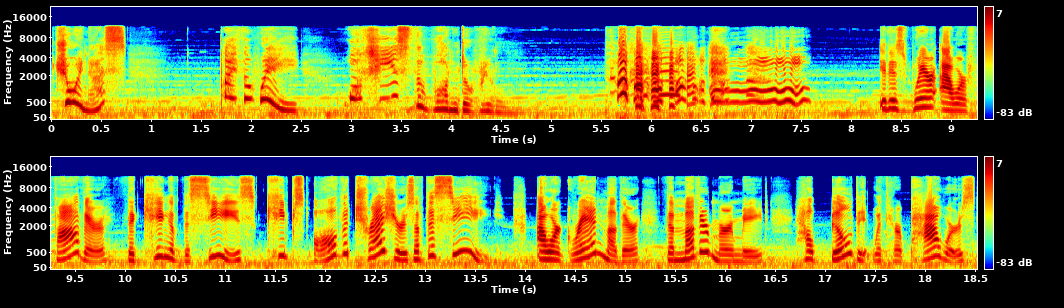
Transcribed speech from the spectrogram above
join us. By the way, what is the Wonder Room? It is where our father, the king of the seas, keeps all the treasures of the sea. Our grandmother, the mother mermaid, helped build it with her powers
